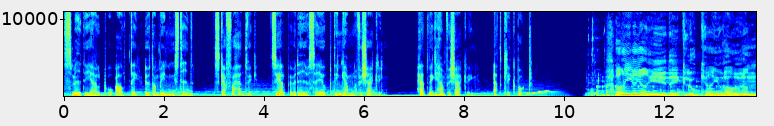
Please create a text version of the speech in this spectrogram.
smidig hjälp och alltid utan bindningstid. Skaffa Hedvig så hjälper vi dig att säga upp din gamla försäkring. Hedvig hemförsäkring, ett klick bort. Aj, aj, aj, det kluckar i rören.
